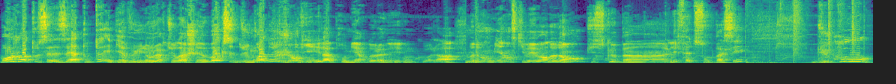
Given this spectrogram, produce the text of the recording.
Bonjour à tous et à toutes et bienvenue dans l'ouverture de la chaîne Box du mois de janvier, la première de l'année, donc voilà. Je me demande bien ce qu'il va y avoir dedans, puisque ben les fêtes sont passées. Du coup,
